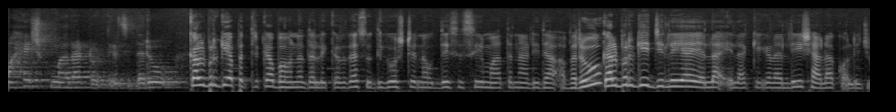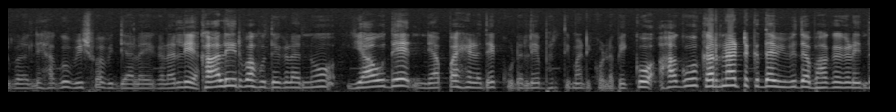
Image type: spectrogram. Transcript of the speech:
ಮಹೇಶ್ ಕುಮಾರ್ ರಾಠೋಡ್ ತಿಳಿಸಿದರು. ಕಲಬುರಗಿಯ ಪತ್ರಿಕಾ ಭವನದಲ್ಲಿ ಕರೆದ ಸುದ್ದಿಗೋಷ್ಠಿಯನ್ನು ಉದ್ದೇಶಿಸಿ ಮಾತನಾಡಿದ ಅವರು, ಕಲಬುರಗಿ ಜಿಲ್ಲೆಯ ಎಲ್ಲ ಇಲಾಖೆಗಳಲ್ಲಿ, ಶಾಲಾ ಕಾಲೇಜುಗಳಲ್ಲಿ ಹಾಗೂ ವಿಶ್ವವಿದ್ಯಾಲಯಗಳಲ್ಲಿ ಖಾಲಿ ಇರುವ ಹುದ್ದೆಗಳನ್ನು ಯಾವುದೇ ನೆಪ ಹೇಳದೆ ಕೂಡಲೇ ಭರ್ತಿ ಮಾಡಿಕೊಳ್ಳಬೇಕು ಹಾಗೂ ಕರ್ನಾಟಕದ ವಿವಿಧ ಭಾಗಗಳಿಂದ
